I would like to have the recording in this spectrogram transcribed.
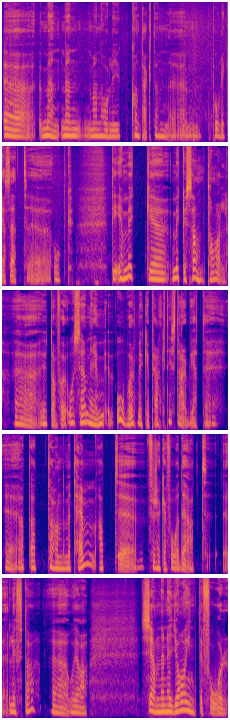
Eh, men, men man håller ju kontakten eh, på olika sätt. Eh, och det är mycket, mycket samtal eh, utanför. Och sen är det oerhört mycket praktiskt arbete. Eh, att, att ta hand om ett hem, att eh, försöka få det att eh, lyfta. Eh, och jag känner när jag inte får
